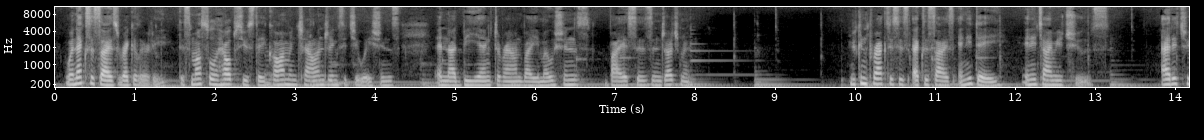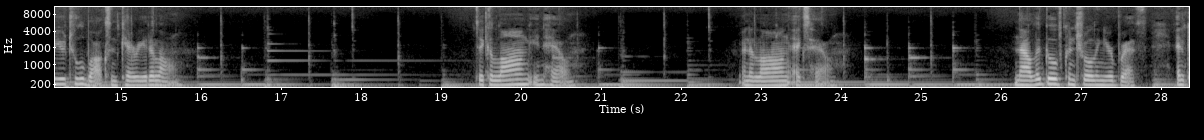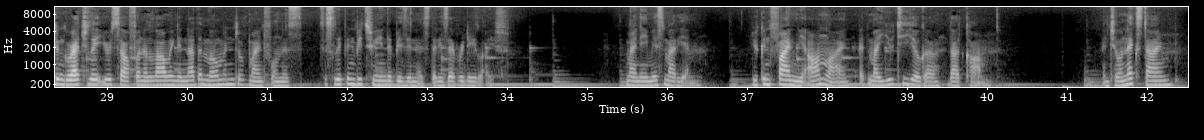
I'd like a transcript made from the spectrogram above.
When exercised regularly, this muscle helps you stay calm in challenging situations and not be yanked around by emotions, biases, and judgment. You can practice this exercise any day, anytime you choose. Add it to your toolbox and carry it along. Take a long inhale and a long exhale. Now let go of controlling your breath and congratulate yourself on allowing another moment of mindfulness to slip in between the busyness that is everyday life. My name is Mariam. You can find me online at myutyoga.com. Until next time.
